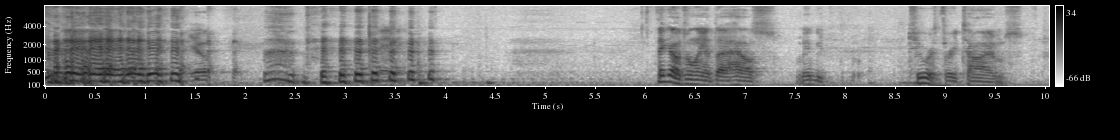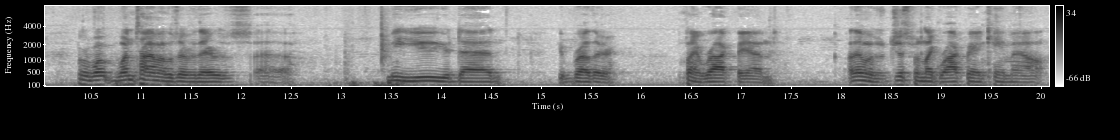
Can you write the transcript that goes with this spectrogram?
Yep. I think I was only at that house maybe two or three times. Or one, one time I was over there it was uh, me, you, your dad, your brother playing rock band. I think it was just when like rock band came out.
